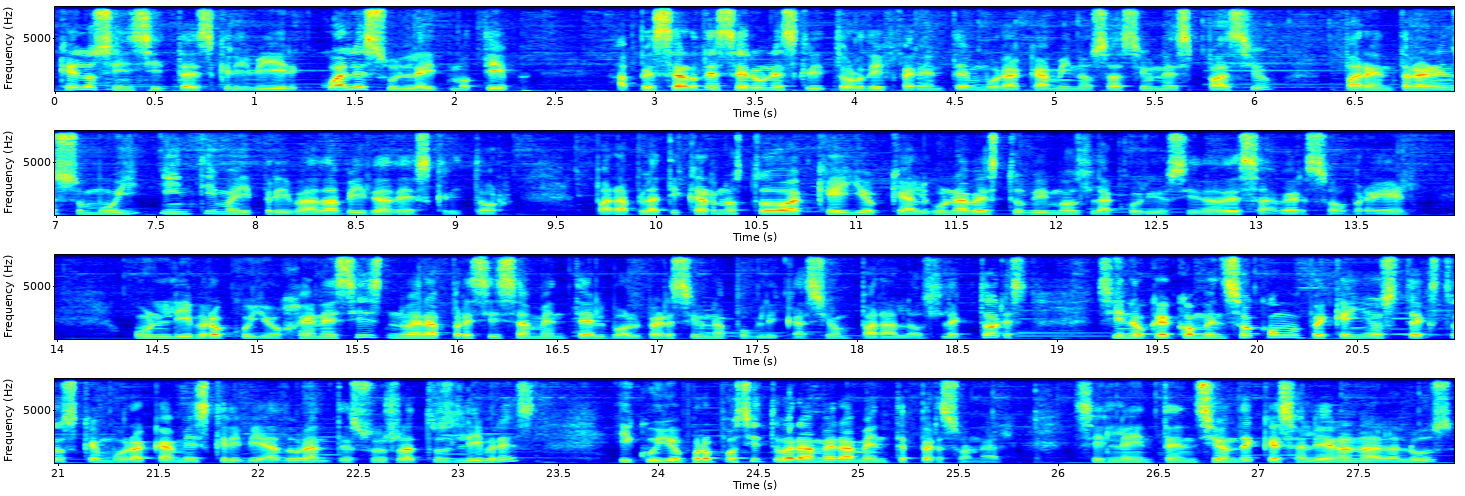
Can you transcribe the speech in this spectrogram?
qué los incita a escribir, cuál es su leitmotiv. A pesar de ser un escritor diferente, Murakami nos hace un espacio para entrar en su muy íntima y privada vida de escritor, para platicarnos todo aquello que alguna vez tuvimos la curiosidad de saber sobre él un libro cuyo génesis no era precisamente el volverse una publicación para los lectores, sino que comenzó como pequeños textos que Murakami escribía durante sus ratos libres y cuyo propósito era meramente personal, sin la intención de que salieran a la luz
